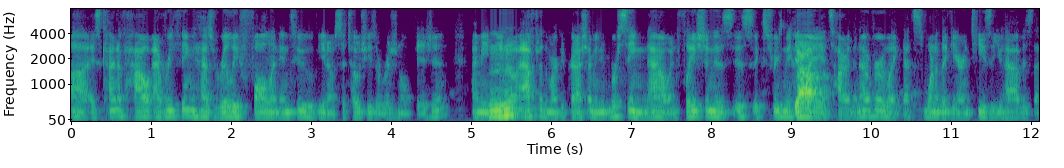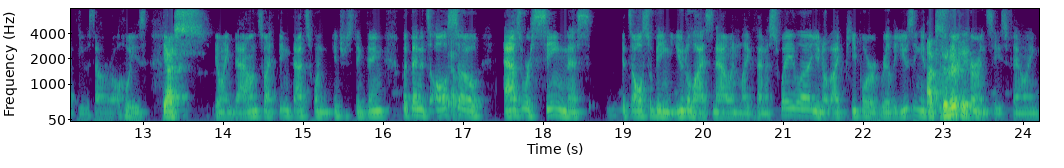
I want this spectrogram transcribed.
uh, is kind of how everything has really fallen into you know Satoshi's original vision. I mean, mm-hmm. you know, mm-hmm. after the market crash, I mean, we're seeing now inflation is is extremely yeah. high. It's higher than ever. Like that's one of the guarantees that you have is that the U.S. dollar always yes going down. So I think that's one interesting thing. But then it's also as we're seeing this, it's also being utilized now in like Venezuela. You know, like people are really using it. Absolutely, currencies failing,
